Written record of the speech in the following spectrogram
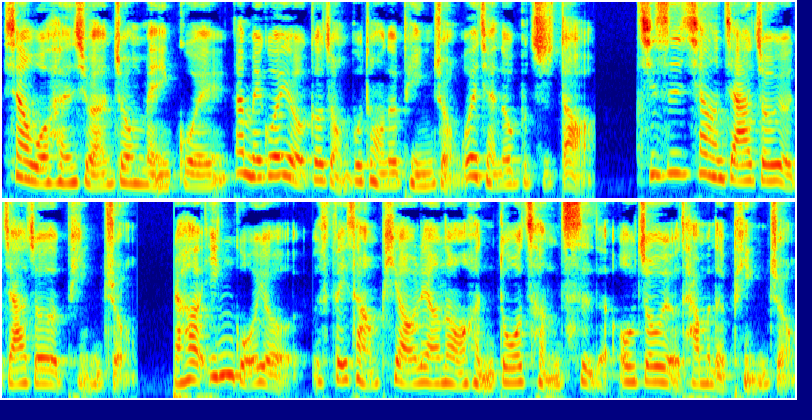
像我很喜欢种玫瑰，那玫瑰有各种不同的品种，我以前都不知道，其实像加州有加州的品种。然后英国有非常漂亮那种很多层次的，欧洲有他们的品种。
